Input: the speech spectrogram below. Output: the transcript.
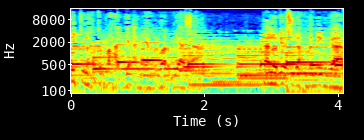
Itulah kebahagiaan yang luar biasa. Kalau dia sudah meninggal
